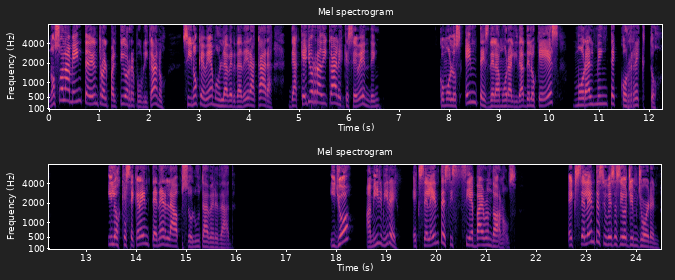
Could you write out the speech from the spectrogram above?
No solamente dentro del Partido Republicano, sino que vemos la verdadera cara de aquellos radicales que se venden como los entes de la moralidad, de lo que es moralmente correcto, y los que se creen tener la absoluta verdad. Y yo, a mí, mire, excelente si, si es Byron Donalds, excelente si hubiese sido Jim Jordan.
